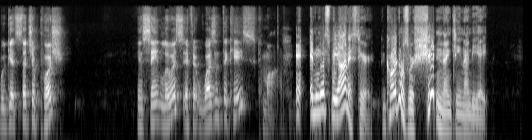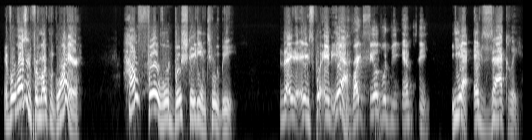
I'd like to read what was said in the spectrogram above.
would get such a push in St. Louis if it wasn't the case? Come on. And, and, let's be honest here. The Cardinals were shit in 1998. If it wasn't for Mark McGwire, how full would Busch Stadium 2 be? They, yeah. Right field would be empty. Yeah, exactly.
